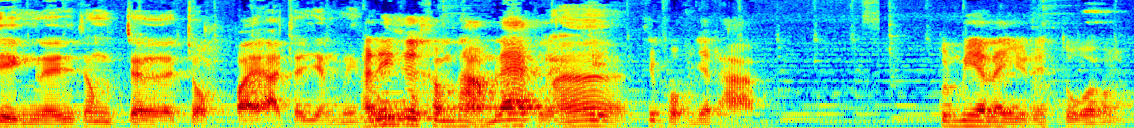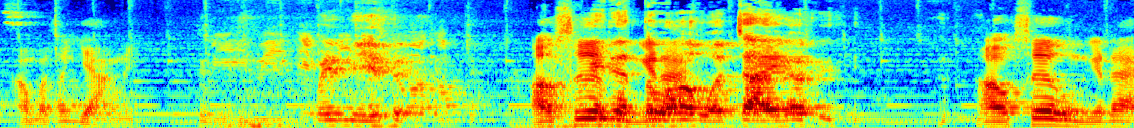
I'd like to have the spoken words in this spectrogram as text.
จริงเลยที่ต้องเจอจบไปอาจจะยังไม่รู้อันนี้คือคำถามแรกเลยเออที่ที่ผมจะถาม คุณมีอะไรอยู่ในตัวบ้างเอามาสักอย่างหนึ่งมีมีแต่ไม่มีแต่ตัวครับผมเอาเสื้อมีคุแต่ณตัก็วได้หัวใจครับ เอาเสื้อคุณก็ได้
